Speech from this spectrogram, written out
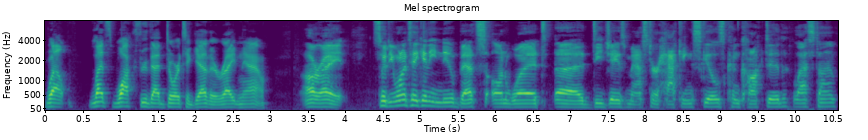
Well, let's walk through that door together right now. All right. So, do you want to take any new bets on what uh, DJ's master hacking skills concocted last time?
